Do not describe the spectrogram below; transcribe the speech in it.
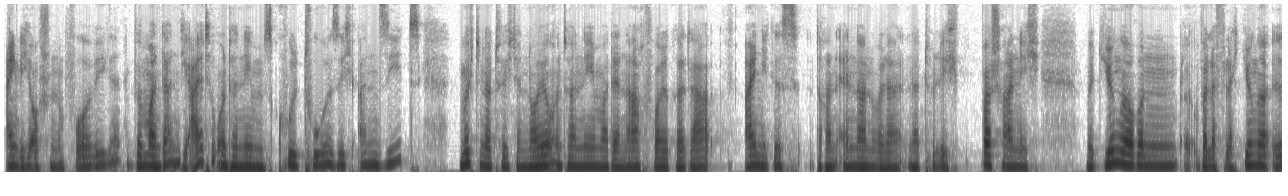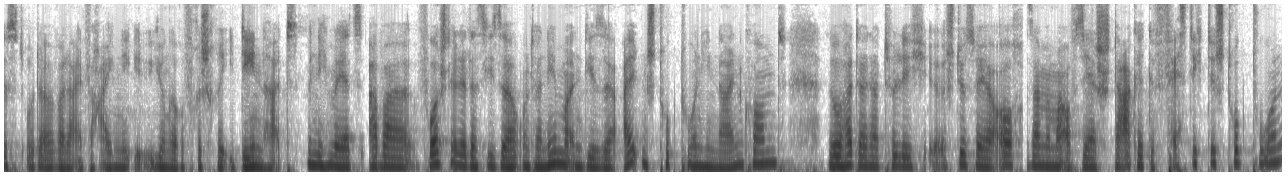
eigentlich auch schon im Vorwege. Wenn man dann die alte Unternehmenskultur sich ansieht, möchte natürlich der neue Unternehmer, der Nachfolger da einiges dran ändern, weil er natürlich wahrscheinlich mit jüngeren, weil er vielleicht jünger ist oder weil er einfach eigene jüngere, frischere Ideen hat. Wenn ich mir jetzt aber vorstelle, dass dieser Unternehmer in diese alten Strukturen hineinkommt, so hat er natürlich, äh, stößt er ja auch, sagen wir mal, auf sehr starke, gefestigte Strukturen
